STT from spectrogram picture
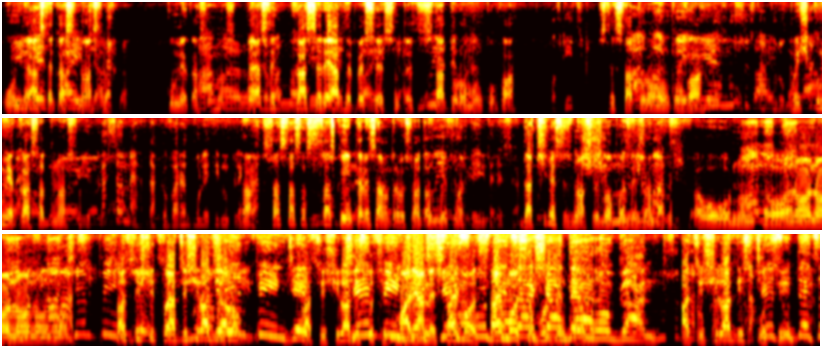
Unde? Iliescu Asta e casa aici noastră? stă. Cum e casa Am, noastră? uh, Păi asta e lasă-mă, casă că rea Iliescu PPS. aici. Sunteți Nu e statul adevărat. român cumva? Poftiți? Sunteți statul Hai, mă, român că cumva? Iliescu Nu, nu sunt stă statul aici. român. Păi și Lasă-mă, cum e că casa eu dumneavoastră? nu Casa mea. Dacă vă arăt buletinul Da? plecați, Stați, stați, stați, stați că e interesant, nu trebuie să mă uitați nu e buletinul. foarte interesant. Dar cine sunteți dumneavoastră de Și vă nu păzești filmați. jandarmii? Oh, oh, nu, Alo, nu, nu, nu, nu, nu, domnul, nu. dar ce împingeți? Stați liniștit, păi ați ieșit la Ce dialog. împingeți? Ați ieșit la Ce discuții. împingeți? Mariane, Ce stai mă, stai mă sunteți să așa vorbim de pe- arogant? Nu sunt Ați ieșit la arogant. Ce discuții. sunteți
